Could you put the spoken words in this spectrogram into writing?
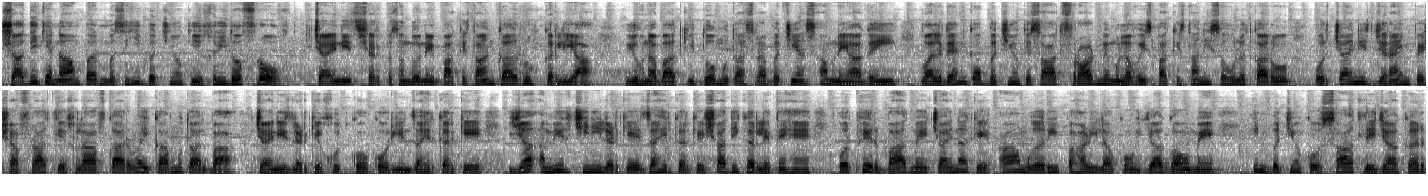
शादी के नाम पर मसीही बच्चियों की खरीदो फरोख्त। चाइनीज़ शर पसंदों ने पाकिस्तान का रुख कर लिया। योहनाबाद की दो मुतासरा बच्चियाँ सामने आ गईं। वालदेन का बच्चियों के साथ फ्रॉड में मुलविस पाकिस्तानी सहूलतकारों और चाइनीज़ जराइम पेशा अफराद के खिलाफ कार्रवाई का मुतालबा। चाइनीज़ लड़के खुद को कोरियन ज़ाहिर करके या अमीर चीनी लड़के ज़ाहिर करके शादी कर लेते हैं और फिर बाद में चाइना के आम गरीब पहाड़ी इलाकों या गाँव में इन बच्चियों को साथ ले जाकर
